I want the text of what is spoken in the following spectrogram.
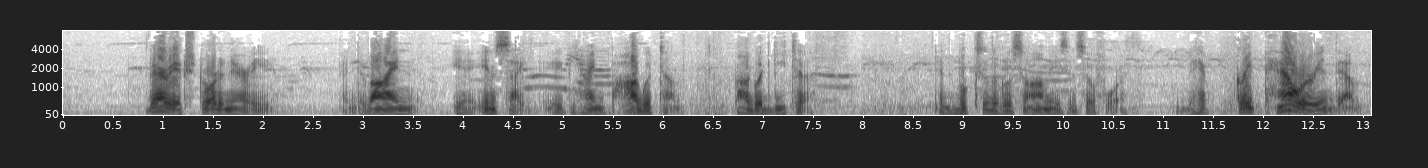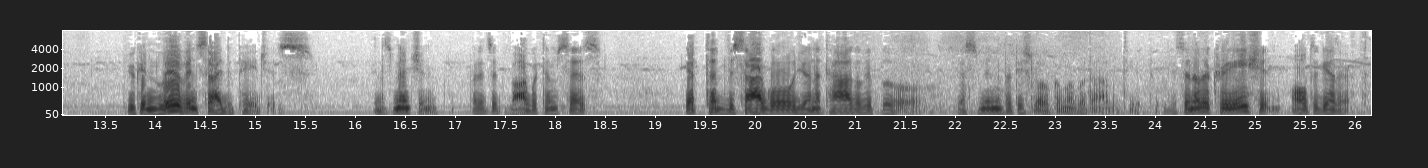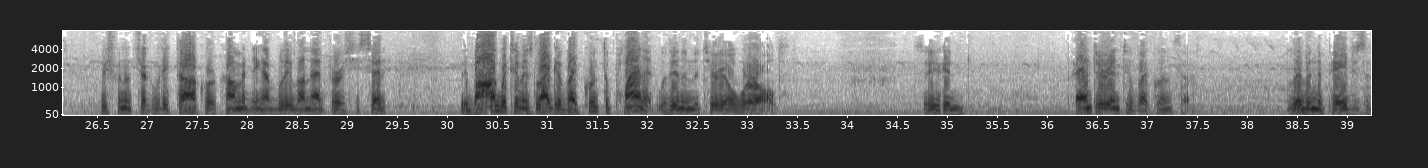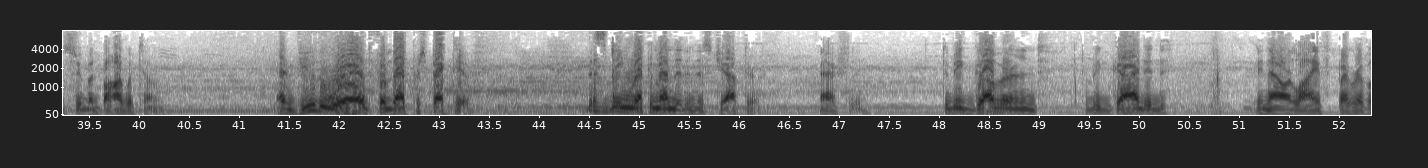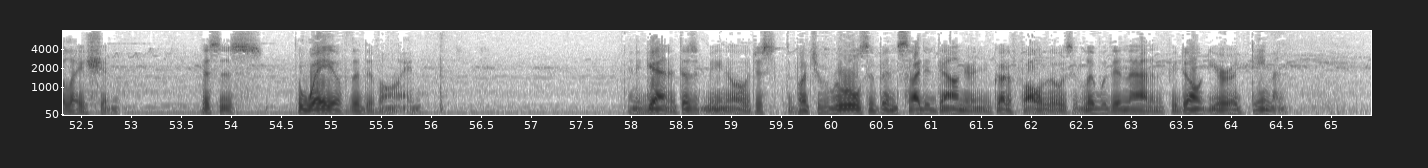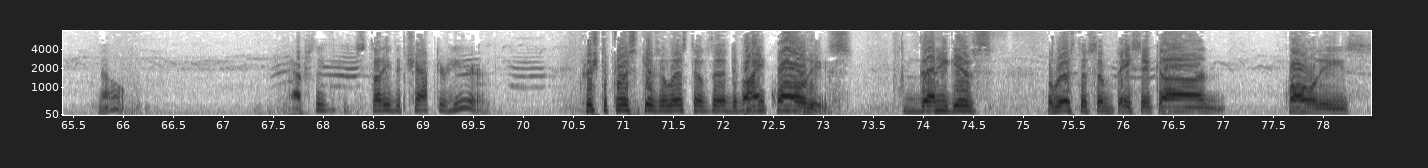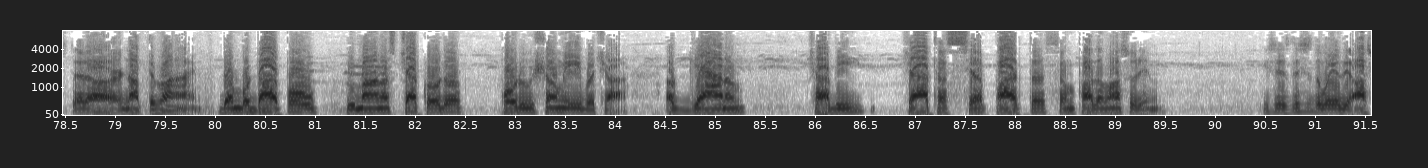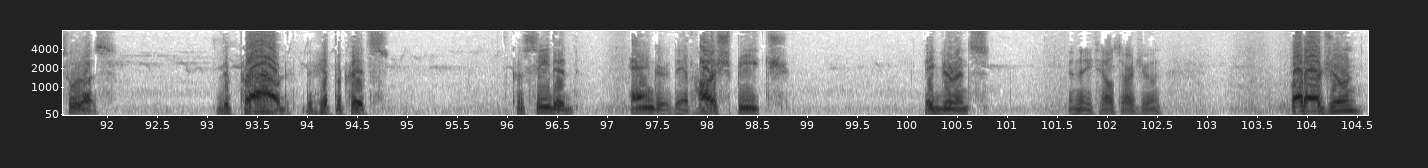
Very extraordinary and divine uh, insight behind Bhagavatam, Bhagavad Gita, and the books of the Goswamis and so forth. They have great power in them. You can live inside the pages. It is mentioned, what is it, Bhagavatam says? Yattad visago janataga viplavo yasmin pratishlokam avadavati. It's another creation altogether. Vishwanath Chakravarti Thakur, commenting, I believe, on that verse, he said, the Bhagavatam is like a Vaikuntha planet within the material world. So you can enter into Vaikuntha, live in the pages of Srimad Bhagavatam, and view the world from that perspective. This is being recommended in this chapter, actually. To be governed, to be guided in our life by revelation. This is the way of the divine. And again, it doesn't mean, oh, just a bunch of rules have been cited down here and you've got to follow those and live within that, and if you don't, you're a demon. No. Actually, study the chapter here. Krishna first gives a list of the divine qualities. Then he gives a list of some basic uh, qualities that are not divine. Dambo darpo, vimanas chakroda, porusham evacha, agyanam, chabi, Jatasya Partha Sampadamasurim. He says this is the way of the Asuras, the proud, the hypocrites, conceited, anger, they have harsh speech, ignorance. And then he tells Arjun, but Arjun,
